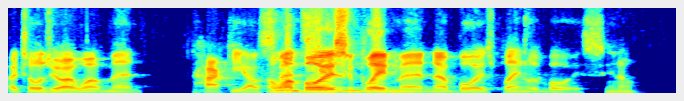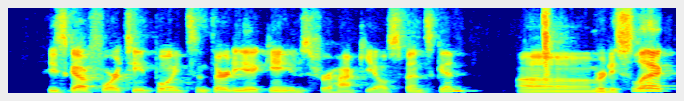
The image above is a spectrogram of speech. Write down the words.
I told you I want men. Hockey. I want boys who played men, not boys playing with boys. You know, He's got 14 points in 38 games for Hockey Allsvenskan. Um, pretty slick.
